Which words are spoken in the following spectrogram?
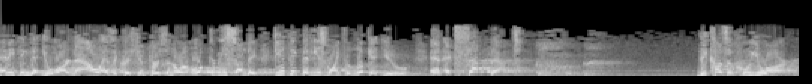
anything that you are now as a Christian person or hope to be someday, do you think that He's going to look at you and accept that because of who you are?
